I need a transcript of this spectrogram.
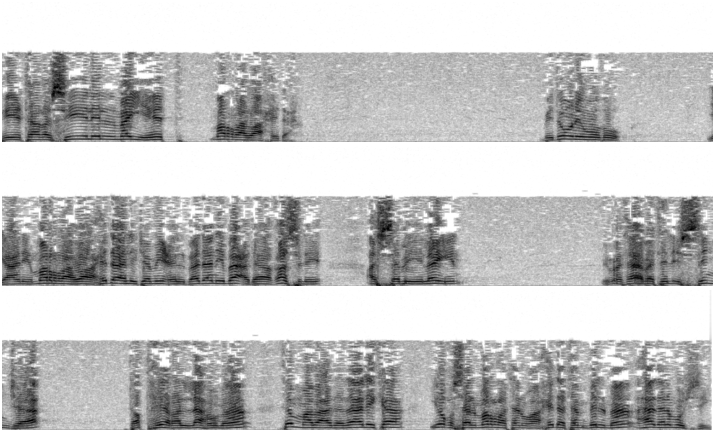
في تغسيل الميت مرة واحدة. بدون وضوء. يعني مرة واحدة لجميع البدن بعد غسل السبيلين بمثابة الاستنجاء تطهيرا لهما ثم بعد ذلك يغسل مرة واحدة بالماء هذا المجزي.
